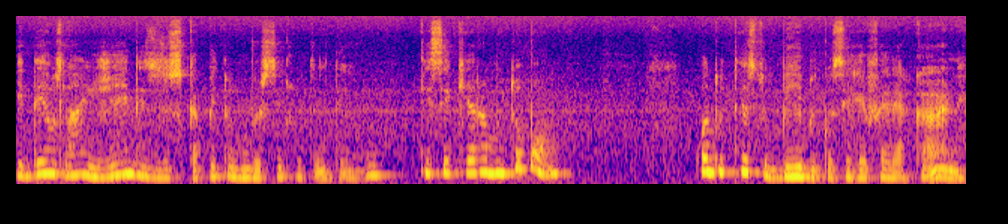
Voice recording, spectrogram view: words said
E Deus, lá em Gênesis, capítulo 1, versículo 31, disse que era muito bom. Quando o texto bíblico se refere à carne,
